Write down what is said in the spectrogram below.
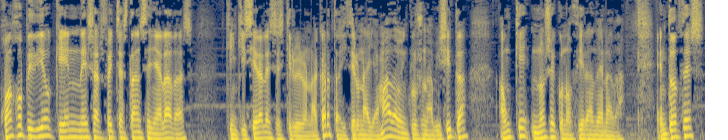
Juanjo pidió que en esas fechas tan señaladas quien quisiera les escribiera una carta, hiciera una llamada o incluso una visita, aunque no se conocieran de nada. Entonces,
